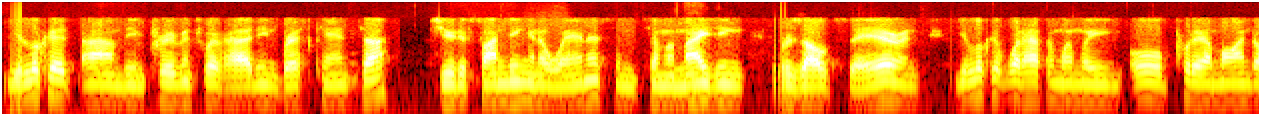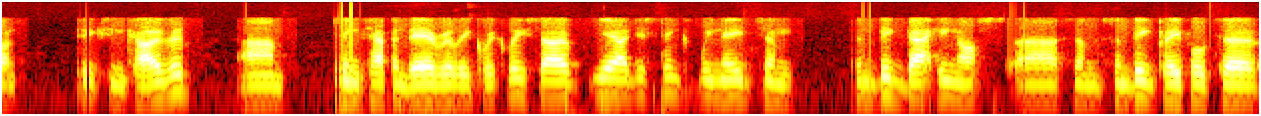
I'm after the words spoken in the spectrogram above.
you look at um, the improvements we've had in breast cancer due to funding and awareness, and some amazing results there. And you look at what happened when we all put our mind on fixing COVID. Um, things happened there really quickly. So yeah, I just think we need some some big backing off uh, some some big people to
